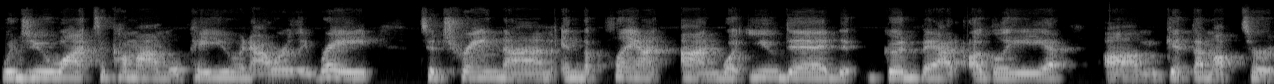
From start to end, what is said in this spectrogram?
Would you want to come on? We'll pay you an hourly rate to train them in the plant on what you did good bad ugly um, get them up to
